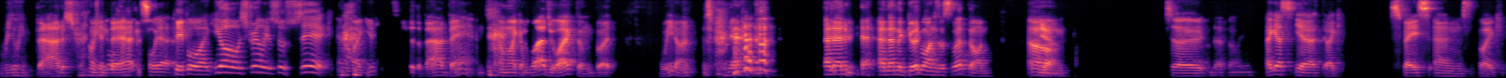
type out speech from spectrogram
really bad Australian bands, Oh yeah. people are like, "Yo, Australia's so sick," and I'm like, "You don't the bad bands." I'm like, "I'm glad you like them, but we don't." Yeah. and then yeah. and then the good ones are slept on. Um, Yeah. So Definitely. I guess yeah, like space and like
